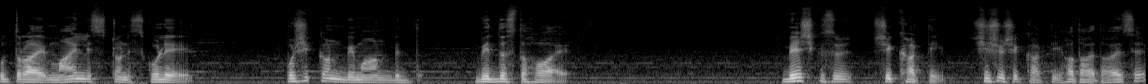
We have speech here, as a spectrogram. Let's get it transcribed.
উত্তরায় মাইলস্টোন স্কুলে প্রশিক্ষণ বিমান বিধ্ব- বিধ্বস্ত হওয়ায় বেশ কিছু শিক্ষার্থী, শিশু শিক্ষার্থী হতাহত হয়েছে।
